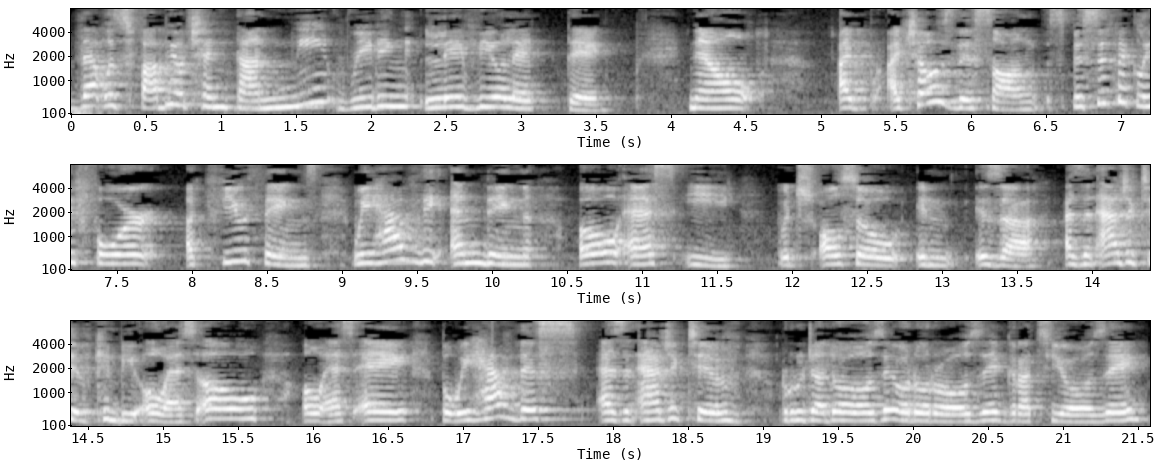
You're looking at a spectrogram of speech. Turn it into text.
That was Fabio Centanni reading Le Violette. Now, I, I, chose this song specifically for a few things. We have the ending OSE, which also in, is a as an adjective can be OSO, OSA, but we have this as an adjective rugiadose, odorose, graziose.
